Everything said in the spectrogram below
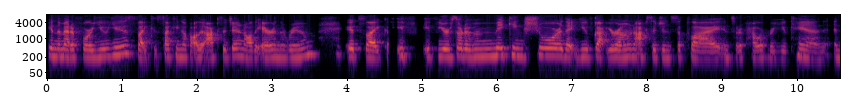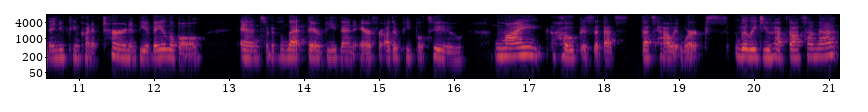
in the metaphor you use like sucking up all the oxygen all the air in the room it's like if if you're sort of making sure that you've got your own oxygen supply and sort of however you can and then you can kind of turn and be available and sort of let there be then air for other people too. My hope is that that's that's how it works. Lilly do you have thoughts on that?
